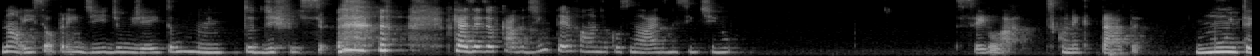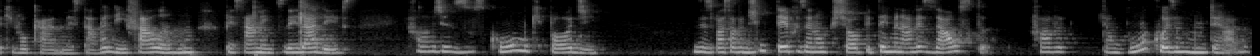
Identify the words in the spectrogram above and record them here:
Não, isso eu aprendi de um jeito muito difícil. Porque às vezes eu ficava o dia inteiro falando de curso milagres, me sentindo sei lá, desconectada, muito equivocada, mas estava ali falando pensamentos verdadeiros. Eu falava, Jesus, como que pode? Às vezes passava o dia inteiro fazendo workshop e terminava exausta. Eu falava, tem alguma coisa muito errada.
